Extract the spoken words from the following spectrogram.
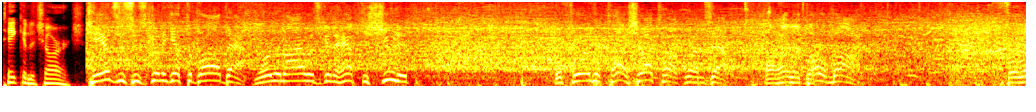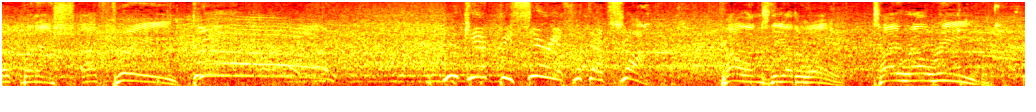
taking a charge. Kansas is going to get the ball back. Northern Iowa's going to have to shoot it before the clock, shot clock runs out. Oh, hell of Oh, my. Farokhmanesh, a three. Good! You can't be serious with that shot. Collins the other way. Tyrel Reed.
